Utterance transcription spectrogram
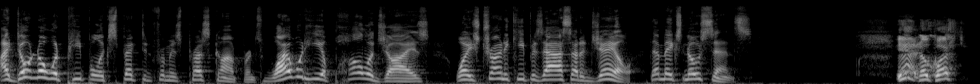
I don't know what people expected from his press conference. Why would he apologize while he's trying to keep his ass out of jail. That makes no sense. Yeah, no question.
